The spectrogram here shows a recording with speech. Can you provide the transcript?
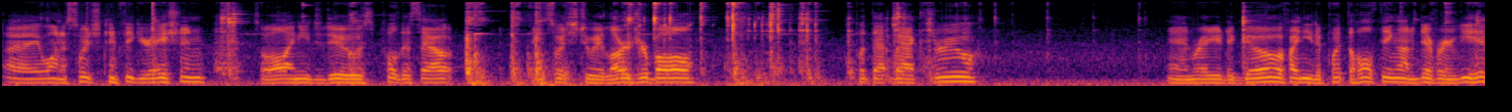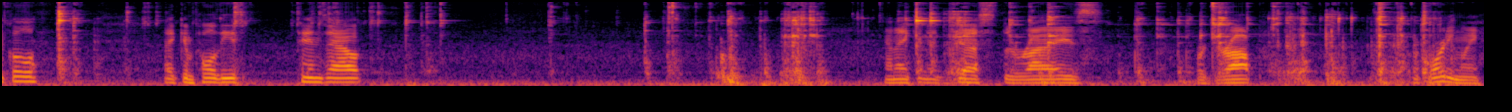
I want to switch configuration. So all I need to do is pull this out and switch to a larger ball, put that back through and ready to go. If I need to put the whole thing on a different vehicle, I can pull these pins out and I can adjust the rise or drop accordingly.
